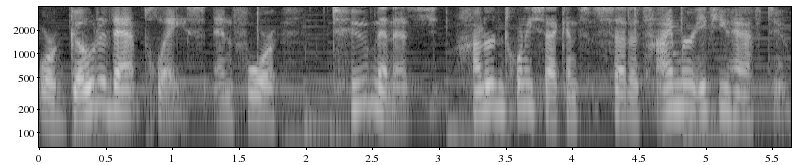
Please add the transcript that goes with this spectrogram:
or go to that place and for 2 minutes, 120 seconds, set a timer if you have to.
